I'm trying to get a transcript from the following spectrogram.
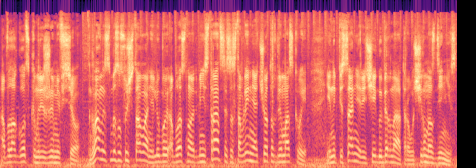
о вологодском режиме все. Главный смысл существования любой областной администрации – составление отчетов для Москвы и написание речей губернатора, учил нас Денис.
